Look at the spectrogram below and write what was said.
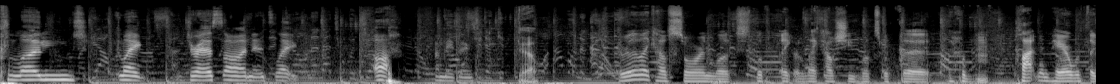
plunge like dress on. It's like, oh, amazing. Yeah. I really like how Sorn looks, look like or like how she looks with the her hmm. platinum hair with the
